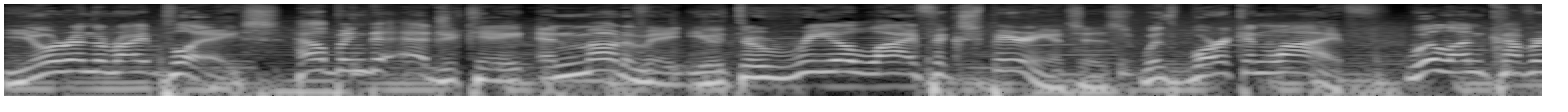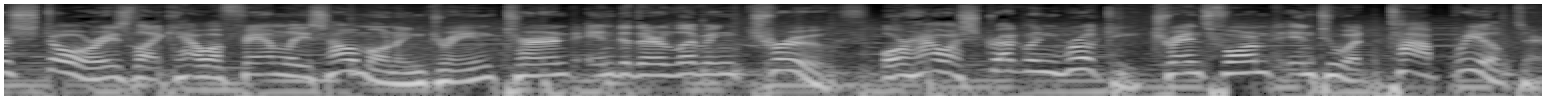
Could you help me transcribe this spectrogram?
you're in the right place, helping to educate and motivate you through real life experiences with work and life. We'll uncover stories like how a family's homeowning dream turned into their living truth, or how a struggling rookie transformed into a top realtor.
